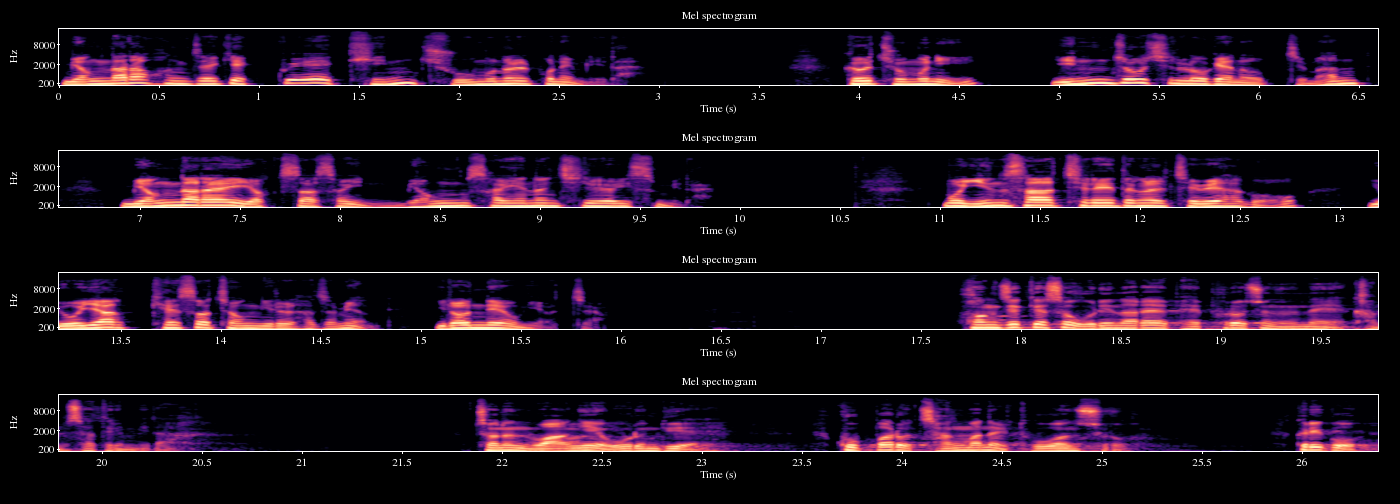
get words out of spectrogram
명나라 황제에게 꽤 긴 주문을 보냅니다. 그 주문이 인조실록에는 없지만 명나라의 역사서인 명사에는 실려 있습니다. 뭐 인사치레 등을 제외하고 요약해서 정리를 하자면 이런 내용이었죠. 황제께서 우리나라에 베풀어준 은혜에 감사드립니다. 저는 왕위에 오른 뒤에 곧바로 장만을 도원수로 그리고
